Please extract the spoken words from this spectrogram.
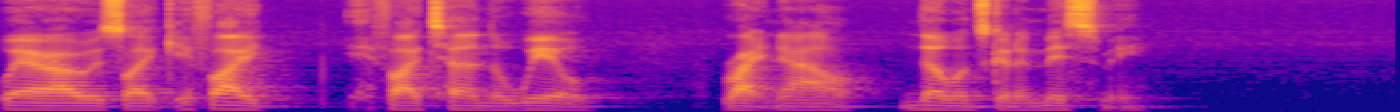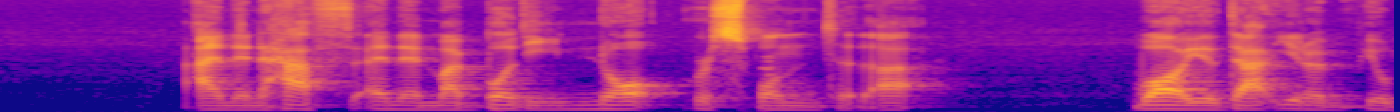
where I was like, if I if I turn the wheel right now, no one's gonna miss me. And then have and then my body not respond to that while you're that you know you're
